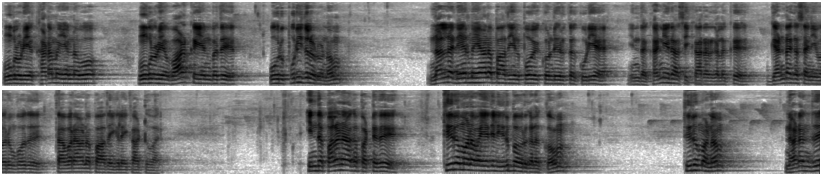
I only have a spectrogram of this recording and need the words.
உங்களுடைய கடமை என்னவோ உங்களுடைய வாழ்க்கை என்பது ஒரு புரிதலுடனும் நல்ல நேர்மையான பாதையில் போய் கொண்டிருக்கக்கூடிய இந்த கன்னி ராசிக்காரர்களுக்கு கண்டக சனி வரும்போது தவறான பாதைகளை காட்டுவார். இந்த பலனாகப்பட்டது திருமண வயதில் இருப்பவர்களுக்கும் திருமணம் நடந்து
